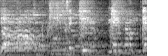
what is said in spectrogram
law to keep me from getting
